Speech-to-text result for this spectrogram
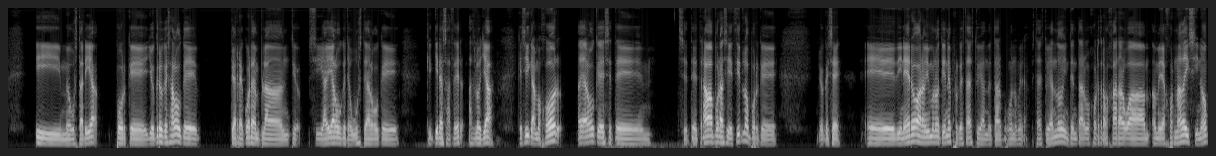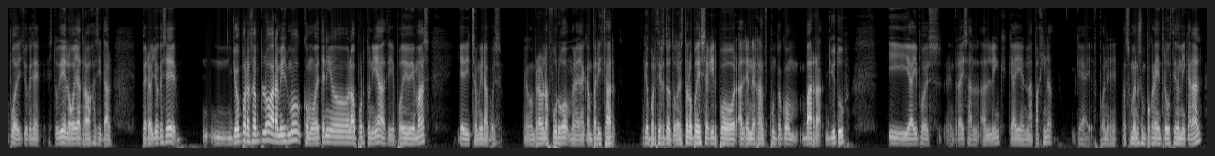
Y me gustaría, porque yo creo que es algo que te recuerda en plan, tío, si hay algo que te guste, algo que, que quieras hacer, hazlo ya. Que sí, que a lo mejor hay algo que se te, se te traba, por así decirlo, porque, yo qué sé, eh, dinero ahora mismo no tienes porque estás estudiando y tal. Pues bueno, mira, estás estudiando, intenta a lo mejor trabajar algo a, media jornada y si no, pues yo qué sé, estudia y luego ya trabajas y tal. Pero yo qué sé, mm, yo por ejemplo ahora mismo, como he tenido la oportunidad y he podido y demás, y he dicho, mira, pues voy a comprar una furgo, me la voy a camperizar. Que por cierto, todo esto lo podéis seguir por adrianerranz.com barra YouTube. Y ahí pues entráis al, al link que hay en la página que ahí os pone más o menos un poco la introducción de mi canal.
